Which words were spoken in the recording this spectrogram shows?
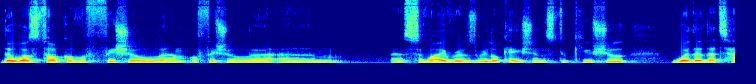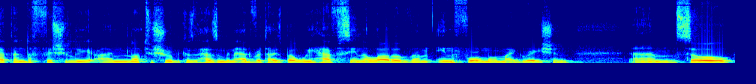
there was talk of official um, official uh, um, uh, survivors relocations to Kyushu. Whether that's happened officially, I'm not too sure because it hasn't been advertised. But we have seen a lot of um, informal migration. so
